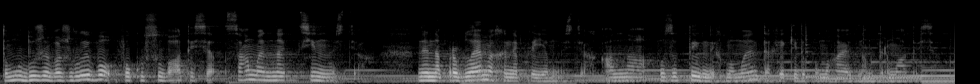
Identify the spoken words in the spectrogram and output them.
Тому дуже важливо фокусуватися саме на цінностях, не на проблемах і неприємностях, а на позитивних моментах, які допомагають нам триматися.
